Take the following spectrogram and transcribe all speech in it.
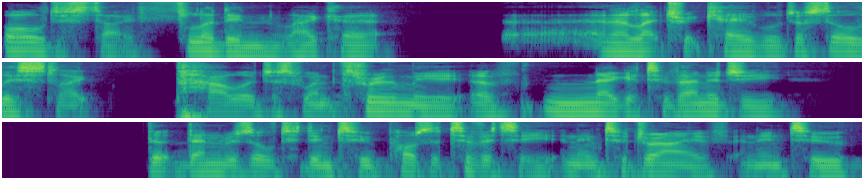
all just started flooding like a, uh, an electric cable, just all this like power just went through me of negative energy that then resulted into positivity and into drive and into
